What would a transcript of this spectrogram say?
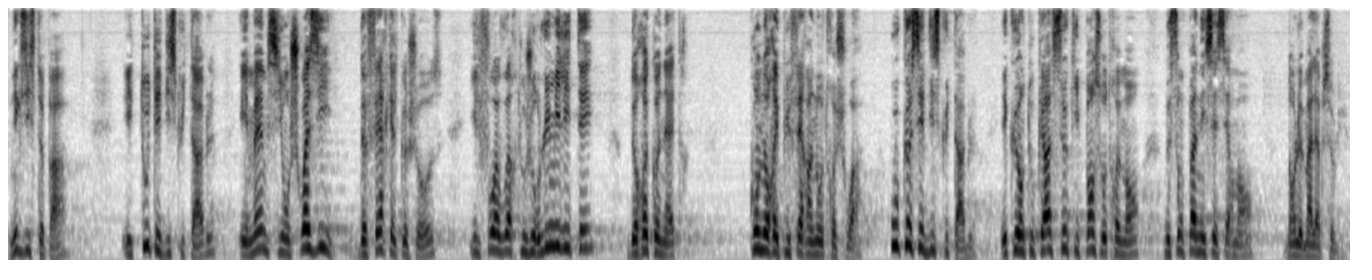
n'existe pas, et tout est discutable, et même si on choisit de faire quelque chose, il faut avoir toujours l'humilité de reconnaître qu'on aurait pu faire un autre choix, ou que c'est discutable, et que en tout cas ceux qui pensent autrement ne sont pas nécessairement dans le mal absolu.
